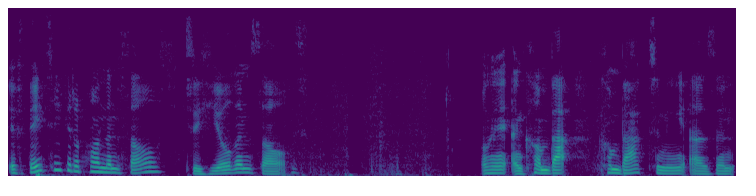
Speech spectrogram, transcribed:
if they take it upon themselves to heal themselves, okay, and come back, come back to me as an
